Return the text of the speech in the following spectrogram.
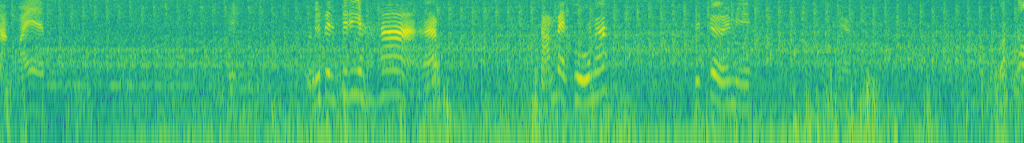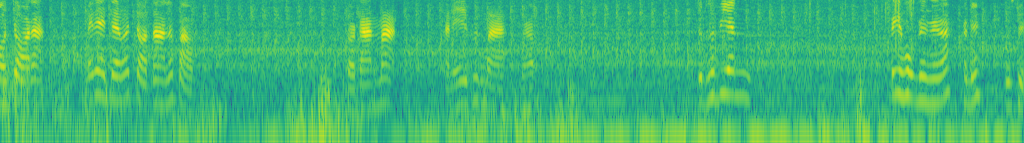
สั่งไว้ครับเป็นตัวนี้เป็นซีรีส์5นะครับ380นะ ติ๊กเกอร์ไม่มีรถเก่าจอดอะไม่แน่ใจว่าจอดนานหรือเปล่า จอดนานมาก อันนี้เพิ่งมานะครับจดทะเบียนปีหกหนึ่งเลยนะคันนี้ดูสิ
